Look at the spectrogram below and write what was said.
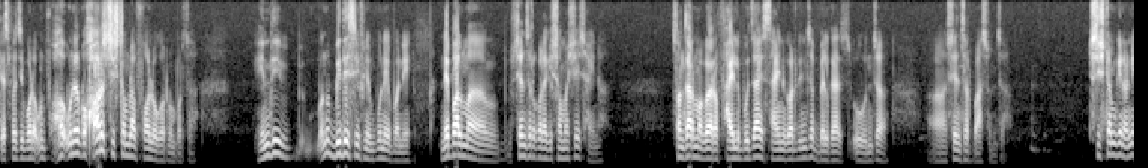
त्यसपछिबाट उन उनीहरूको हर सिस्टमलाई फलो गर्नुपर्छ। हिन्दी भनौँ विदेशी फिल्म कुनै पनि नेपालमा सेन्सरको लागि समस्यै छैन। संसारमा गएर फाइल बुझाए साइन गरिदिन्छ बेलुका ऊ हुन्छ सेन्सर पास हुन्छ। सिस्टम किनभने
